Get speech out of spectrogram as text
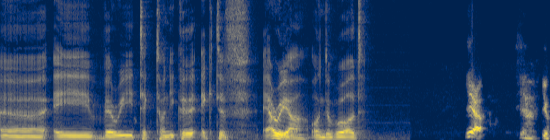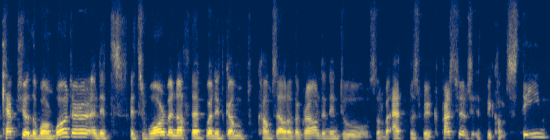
uh, a very tectonically active area on the world. Yeah, yeah. You capture the warm water, and it's it's warm enough that when it com- comes out of the ground and into sort of atmospheric pressures, it becomes steam,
